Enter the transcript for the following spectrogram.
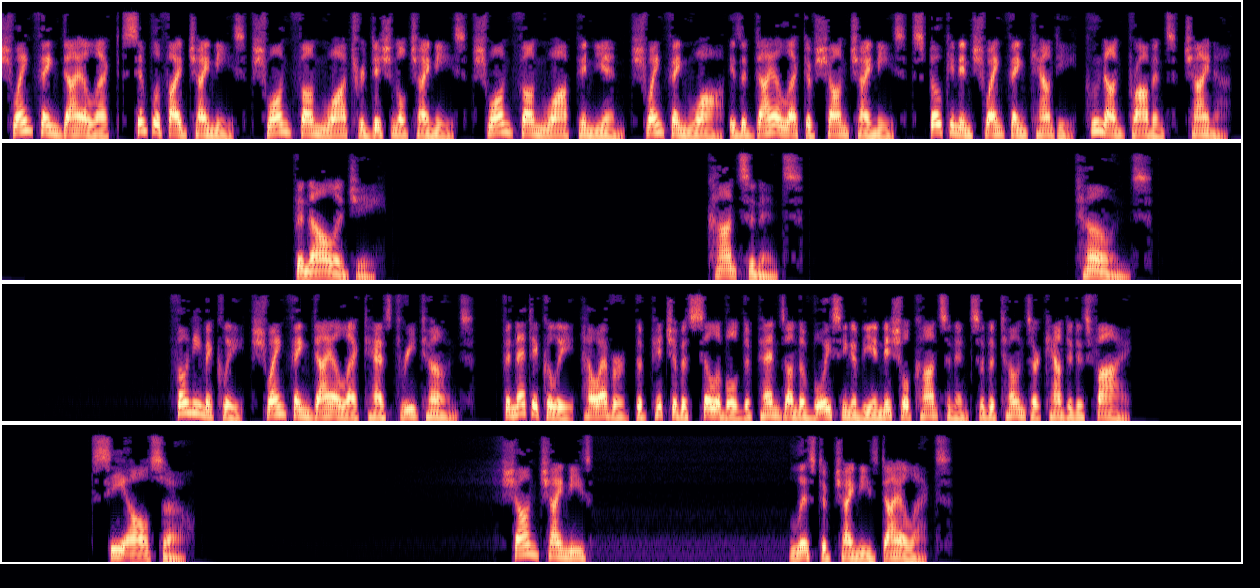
Shuangfeng dialect simplified Chinese, Shuangfeng Hua traditional Chinese, Shuangfeng Hua pinyin, Shuangfeng Hua is a dialect of Xiang Chinese, spoken in Shuangfeng County, Hunan Province, China. Phonology Consonants Tones Phonemically, Shuangfeng dialect has three tones. Phonetically, however, the pitch of a syllable depends on the voicing of the initial consonant so the tones are counted as five. See also. Xiang Chinese. List of Chinese dialects.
